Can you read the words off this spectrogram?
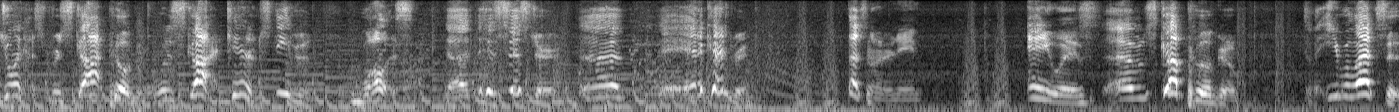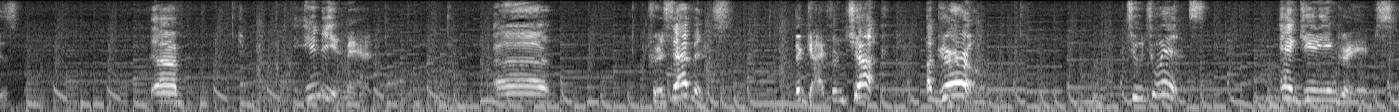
Join us for Scott Pilgrim with Scott, Kim, Steven, Wallace, uh, his sister, uh, Anna Kendrick. That's not her name. Anyways, uh, Scott Pilgrim, Evil Exes, uh, Indian Man, uh, Chris Evans, the guy from Chuck, a girl, two twins, and Gideon Graves.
